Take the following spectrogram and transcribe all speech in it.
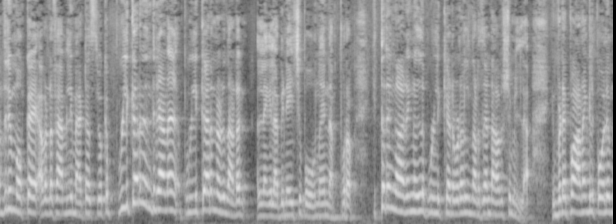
അതിലും ഒക്കെ അവരുടെ ഫാമിലി മാറ്റേഴ്സിലും ഒക്കെ പുള്ളിക്കാരൻ എന്തിനാണ് പുള്ളിക്കാരൻ ഒരു നടൻ അല്ലെങ്കിൽ അഭിനയിച്ചു പോകുന്നതിനപ്പുറം ഇത്തരം കാര്യങ്ങളിൽ പുള്ളിക്ക് ഇടപെടൽ നടത്തേണ്ട ആവശ്യമില്ല. ഇവിടെ ഇപ്പോൾ ആണെങ്കിൽ പോലും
